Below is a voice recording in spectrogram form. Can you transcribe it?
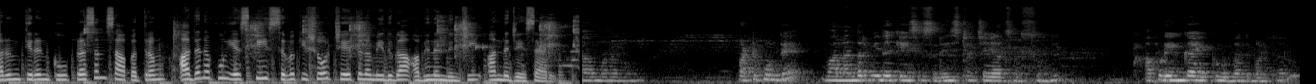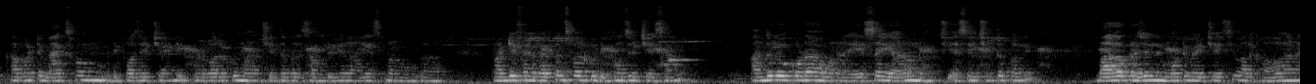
అరుణ్ కిరణ్కు ప్రశంసాపత్రం అదనపు ఎస్పీ శివకిషోర్ చేతుల మీదుగా అభినందించి అందజేశారు. మనం పట్టుకుంటే వాళ్ళందరి మీద కేసెస్ రిజిస్టర్ చేయాల్సి వస్తుంది. అప్పుడు ఇంకా ఎక్కువ ఇబ్బంది పడతారు. కాబట్టి మ్యాక్సిమం డిపాజిట్ చేయండి. ఇప్పటి వరకు మన చిత్తపల్లి సబ్ డివిజన్ ఐఎస్ మనం ఒక ట్వంటీ ఫైవ్ వెపన్స్ వరకు డిపాజిట్ చేశాము. అందులో కూడా మన ఎస్ఐ అరుణ్ ఎస్ఐ చింతపల్లి బాగా ప్రజల్ని మోటివేట్ చేసి వాళ్ళకి అవగాహన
